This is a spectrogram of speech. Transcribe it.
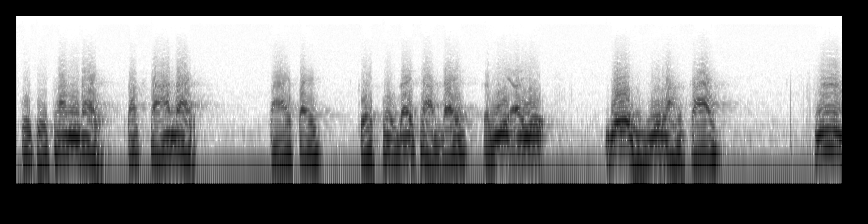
ผู้ที่ท่านได้ รักษาได้ตายไปเกิดพบได้ชาติใดก็มีอายุยืนมีร่างกายง่าย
